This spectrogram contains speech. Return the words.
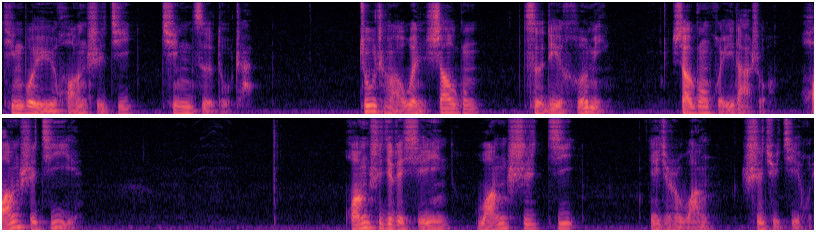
停泊于黄石矶，亲自督战。朱宸濠问艄公：“此地何名？”少公回答说：“黄石基也。黄石矶的谐音‘王失机’，也就是王失去机会。”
